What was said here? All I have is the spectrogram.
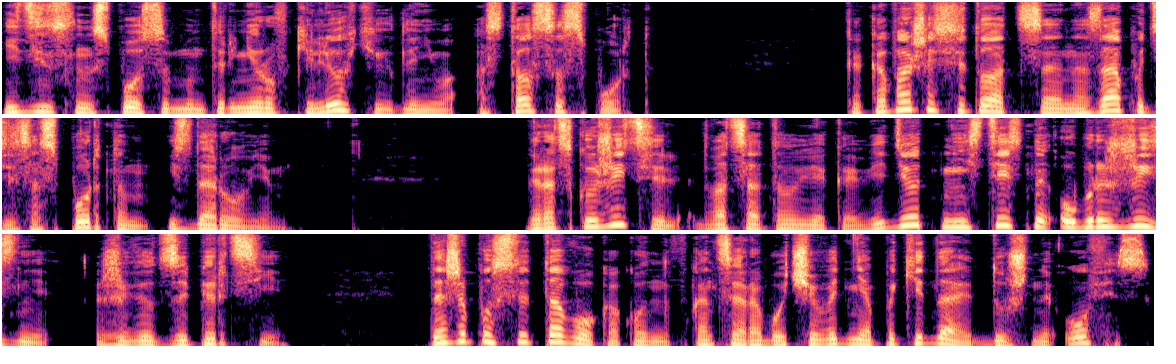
единственным способом тренировки легких для него остался спорт. Какова же ситуация на Западе со спортом и здоровьем? Городской житель 20 века ведет неестественный образ жизни, живет заперти. Даже после того, как он в конце рабочего дня покидает душный офис,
